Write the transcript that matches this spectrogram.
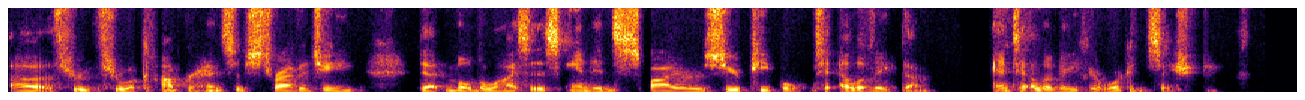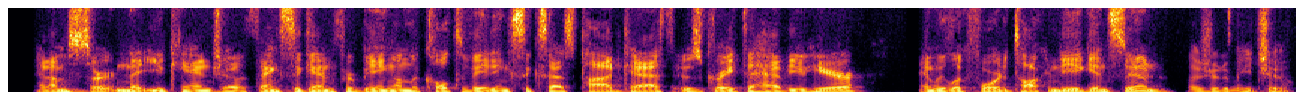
uh, through through a comprehensive strategy that mobilizes and inspires your people to elevate them and to elevate your organization. And I'm certain that you can, Joe. Thanks again for being on the Cultivating Success podcast. It was great to have you here. And we look forward to talking to you again soon. Pleasure to meet you.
